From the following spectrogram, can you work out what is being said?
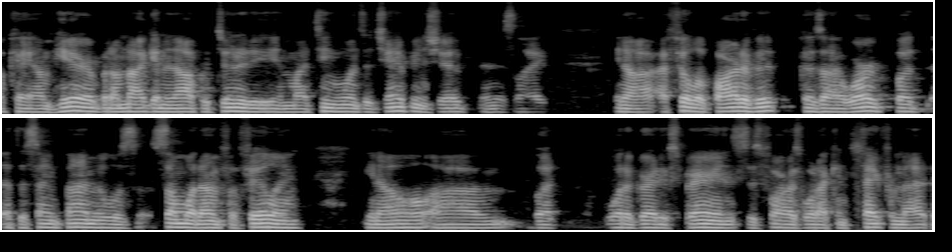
okay, I'm here, but I'm not getting an opportunity and my team wins a championship. And it's like, you know, I feel a part of it because I work, but at the same time, it was somewhat unfulfilling, you know. Um, but what a great experience as far as what I can take from that.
